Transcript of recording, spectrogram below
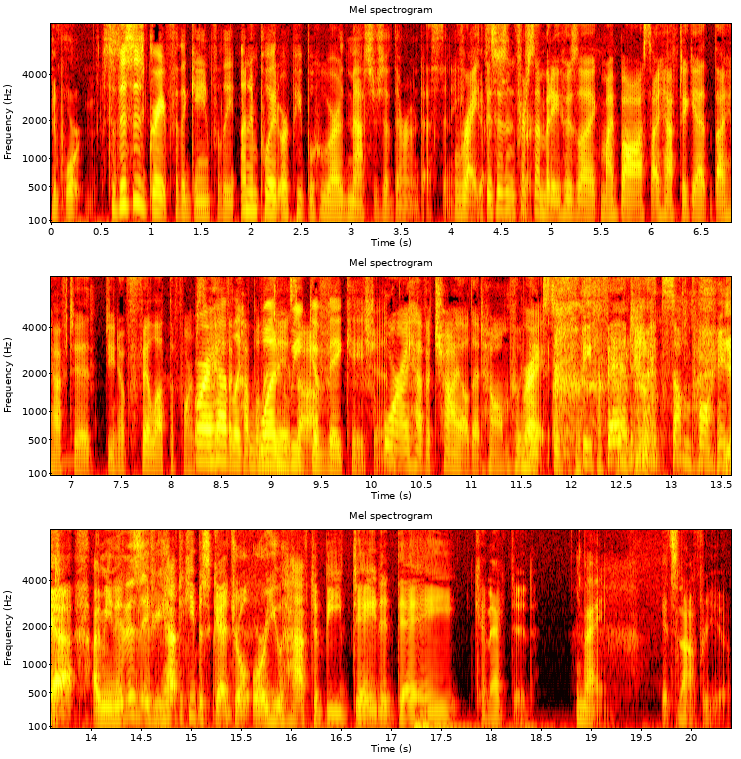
important. So this is great for the gainfully unemployed or people who are masters of their own destiny. Right. this isn't for somebody who's like my boss. I have to get. I have to you know fill out the forms. Or to I get have the like one of week off. of vacation. Or I have a child at home who Right. needs to be fed at some point. Yeah, I mean, it is if you have to keep a schedule or you have to be day to day connected. Right. It's not for you.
